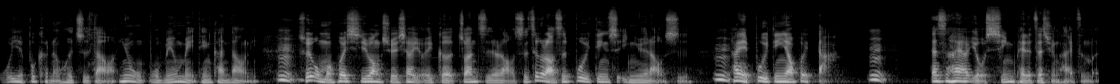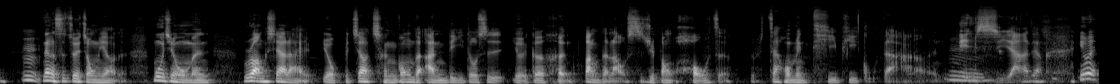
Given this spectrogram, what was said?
我也不可能会知道啊，因为我我没有每天看到你。嗯，所以我们会希望学校有一个专职的老师，这个老师不一定是音乐老师，嗯，他也不一定要会打，嗯，但是他要有心陪着这群孩子们，嗯，那个是最重要的。目前我们 run 下来有比较成功的案例，都是有一个很棒的老师去帮我 hold 着，就是在后面踢屁股的练习啊，这样，因为。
